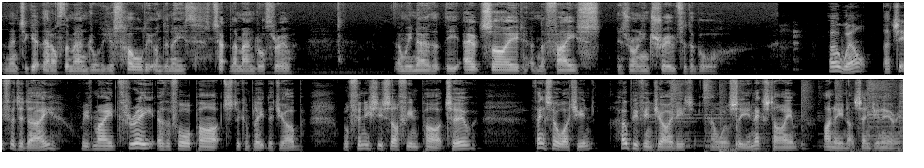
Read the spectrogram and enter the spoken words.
And then to get that off the mandrel you just hold it underneath tap the mandrel through. And we know that the outside and the face is running true to the bore. Oh well that's it for today. We've made three of the four parts to complete the job. We'll finish this off in part two. Thanks for watching hope you've enjoyed it and we'll see you next time on Enots Engineering.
